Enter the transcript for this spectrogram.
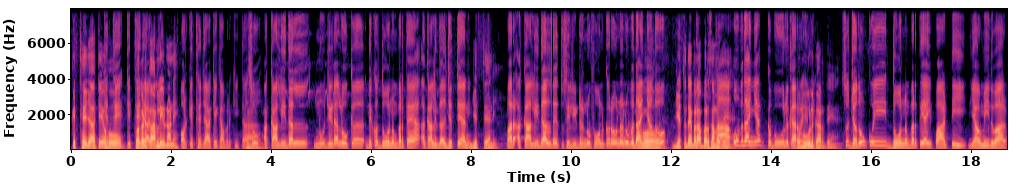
ਕਿੱਥੇ ਜਾ ਕੇ ਉਹ ਕਿੱਥੇ- ਕਿੱਥੇ ਪਕੜ ਜਾ ਕਰ ਲਈ ਉਹਨਾਂ ਨੇ? ਔਰ ਕਿੱਥੇ ਜਾ ਕੇ ਕਵਰ ਕੀਤਾ? ਸੋ। ਅਕਾਲੀ ਦਲ ਨੂੰ ਜਿਹੜਾ ਲੋਕ ਦੇਖੋ 2 ਨੰਬਰ ਤੇ ਆਇਆ ਅਕਾਲੀ ਦਲ ਜਿੱਤਿਆ ਨਹੀਂ। ਜਿੱਤਿਆ ਨਹੀਂ। ਪਰ ਅਕਾਲੀ ਦਲ ਦੇ ਤੁਸੀਂ ਲੀਡਰ ਨੂੰ ਫੋਨ ਕਰੋ ਉਹਨਾਂ ਨੂੰ ਵਧਾਈਆਂ ਉਹ ਦਿਓ। ਜਿੱਤ ਦੇ ਬਰਾਬਰ ਸਮਝਦੇ ਹਾਂ ਆ। ਉਹ ਵਧਾਈਆਂ ਕਬੂਲ ਕਰ ਰਹੇ ਕਬੂਲ ਨੇ। ਕਰਦੇ ਆ। ਸੋ ਜਦੋਂ ਕੋਈ 2 ਨੰਬਰ ਤੇ ਆਈ ਪਾਰਟੀ ਜਾਂ ਉਮੀਦਵਾਰ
